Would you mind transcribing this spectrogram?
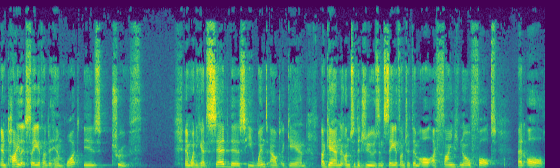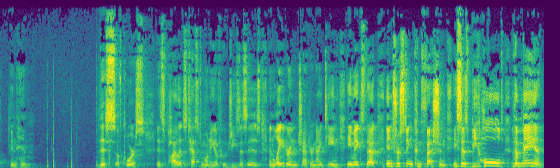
And Pilate saith unto him, What is truth? And when he had said this, he went out again, again unto the Jews, and saith unto them all, I find no fault at all in him. This, of course, is Pilate's testimony of who Jesus is. And later in chapter 19, he makes that interesting confession. He says, Behold the man.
